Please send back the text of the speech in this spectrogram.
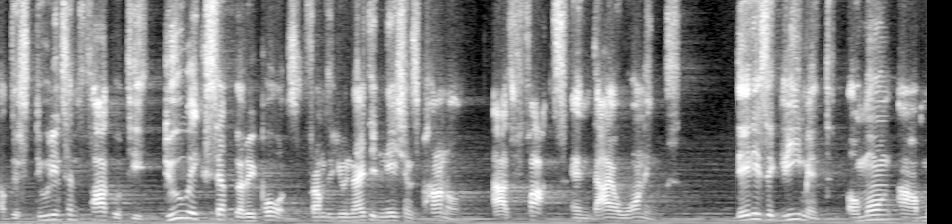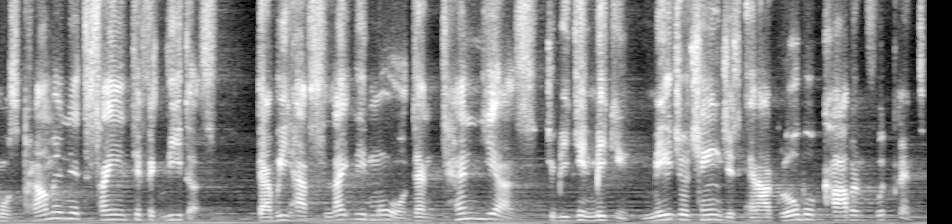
of the students and faculty do accept the reports from the United Nations panel as facts and dire warnings. There is agreement among our most prominent scientific leaders that we have slightly more than 10 years to begin making major changes in our global carbon footprint.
